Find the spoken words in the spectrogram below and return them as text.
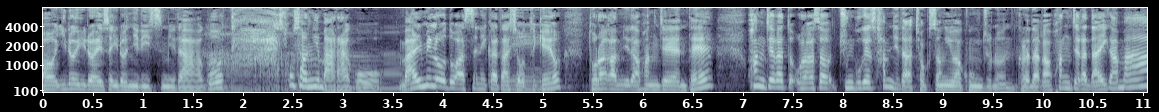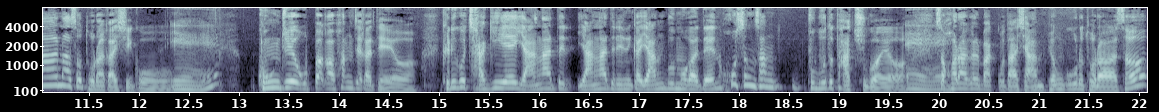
어 이러이러해서 이런 일이 있습니다 하고 아. 다 소상히 말하고 말밀러 얻어 왔으니까 다시 네. 어떻게 해요? 돌아갑니다 황제한테 황제가 돌아가서 중국에서 삽니다 적성이와 공주는 그러다가 황제가 나이가 많아서 돌아가시고 예. 공주의 오빠가 황제가 돼요. 그리고 자기의 양아들 양아들이니까 양부모가 된 호승상 부부도 다 죽어요. 네. 그래서 허락을 받고 다시 안평국으로 돌아와서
